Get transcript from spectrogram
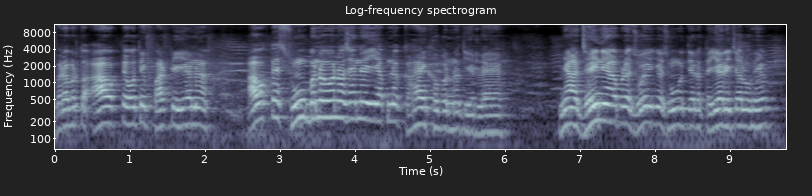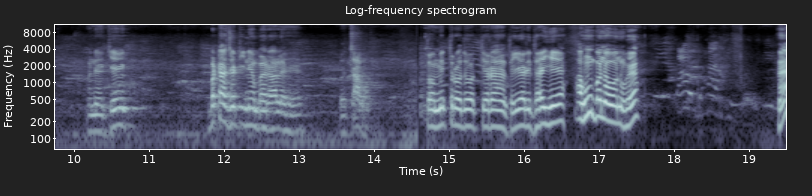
બરાબર, તો આ વખતે હોતી પાર્ટી અને આ વખતે શું બનાવવાના છે ને એ આપણને કાંઈ ખબર નથી એટલે ત્યાં જઈને આપણે જોઈ કે શું અત્યારે તૈયારી ચાલુ છે અને કેવી બટાજટીને બહાર હાલે છે. તો ચાલો. તો મિત્રો જો અત્યારે તૈયારી થાય છે. આ શું બનાવવાનું છે? હે?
